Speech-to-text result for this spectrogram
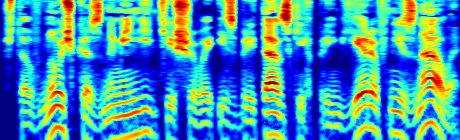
что внучка знаменитейшего из британских премьеров не знала,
